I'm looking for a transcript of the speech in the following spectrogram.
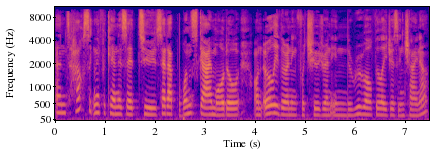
And how significant is it to set up OneSky model on early learning for children in the rural villages in China?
